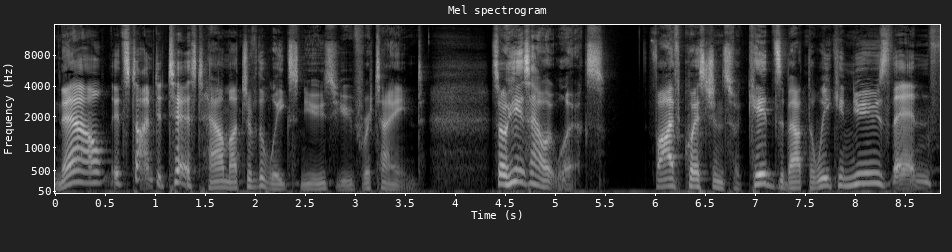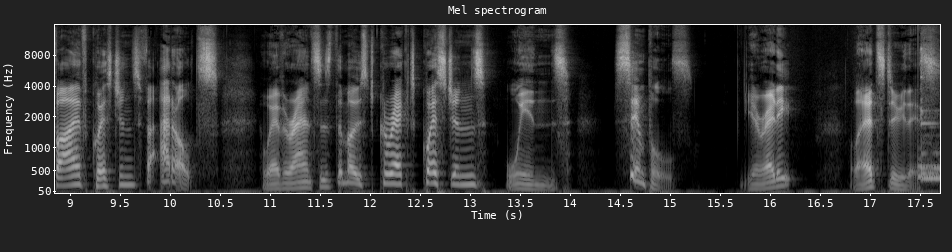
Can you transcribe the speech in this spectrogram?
Now, it's time to test how much of the week's news you've retained. So here's how it works five questions for kids about the week in news, then five questions for adults. Whoever answers the most correct questions wins. Simples. You ready? Let's do this.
